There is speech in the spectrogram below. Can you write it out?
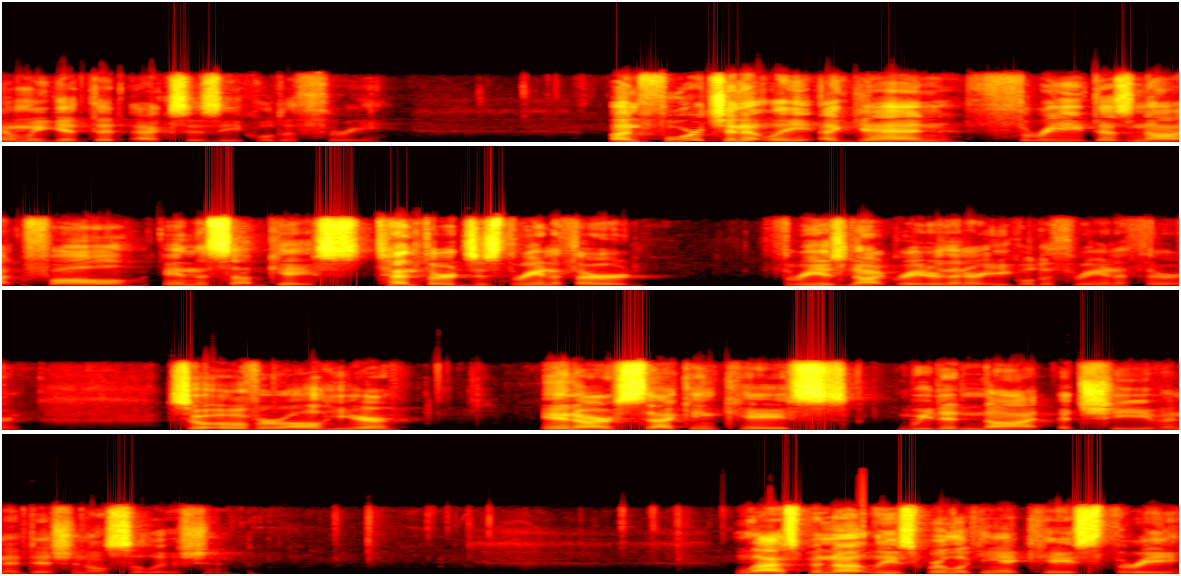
And we get that x is equal to 3. Unfortunately, again, 3 does not fall in the subcase. 10 thirds is 3 and a third. 3 is not greater than or equal to 3 and a third. So overall here, in our second case, we did not achieve an additional solution. Last but not least, we're looking at case 3,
